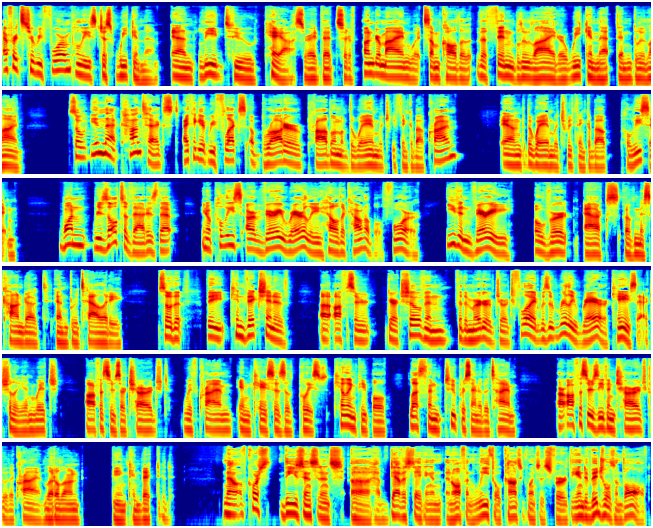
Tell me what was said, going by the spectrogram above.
efforts to reform police just weaken them and lead to chaos, right? That sort of undermine what some call the, the thin blue line or weaken that thin blue line. So, in that context, I think it reflects a broader problem of the way in which we think about crime and the way in which we think about policing. One result of that is that, you know, police are very rarely held accountable for even very overt acts of misconduct and brutality. So the the conviction of uh, Officer Derek Chauvin for the murder of George Floyd was a really rare case, actually, in which officers are charged with crime in cases of police killing people less than 2% of the time. Are officers even charged with a crime, let alone being convicted? Now, of course, these incidents uh, have devastating and, and often lethal consequences for the individuals involved.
